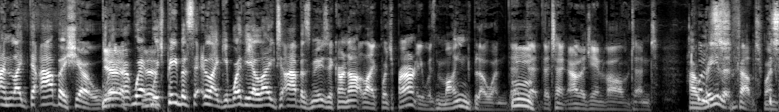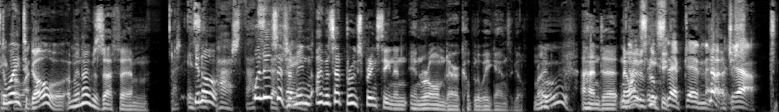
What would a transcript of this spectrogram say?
and like the ABBA show, Yeah, where- where- yeah. which people say, like, whether you liked ABBA's music or not, like, which apparently was mind blowing, the, the, the technology involved and how. Well, real it felt when it's the way to go. I mean, I was at um, But is you know, it, Pat? That's well, is it? I mean, I was at Bruce Springsteen in, in Rome there a couple of weekends ago, right? Ooh. And uh, now I was lucky. slipped in there, Yeah, just yeah. t-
